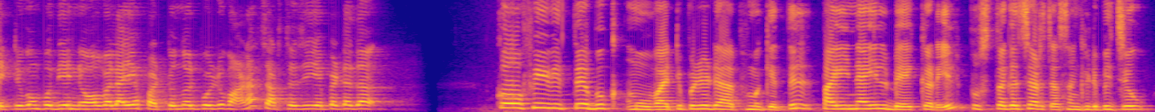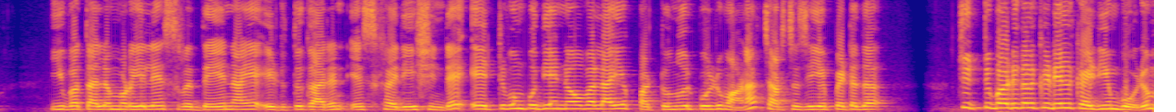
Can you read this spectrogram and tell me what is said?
ഏറ്റവും പുതിയ നോവലായ പട്ടുന്നൂൽ പുഴുവാണ് ചർച്ച ചെയ്യപ്പെട്ടത്. കോഫി വിത്ത് ബുക്ക് മൂവാറ്റുപുഴയുടെ ആഭിമുഖ്യത്തിൽ പൈനായിൽ ബേക്കറിയിൽ പുസ്തക ചർച്ച സംഘടിപ്പിച്ചു. യുവതലമുറയിലെ ശ്രദ്ധേയനായ എഴുത്തുകാരൻ എസ് ഹരീഷിന്റെ ഏറ്റവും പുതിയ നോവലായ പട്ടുനൂൽ പുഴുവാണ് ചർച്ച ചെയ്യപ്പെട്ടത്. ചുറ്റുപാടുകൾക്കിടയിൽ കഴിയുമ്പോഴും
